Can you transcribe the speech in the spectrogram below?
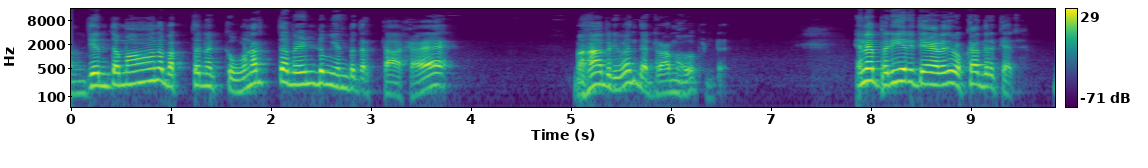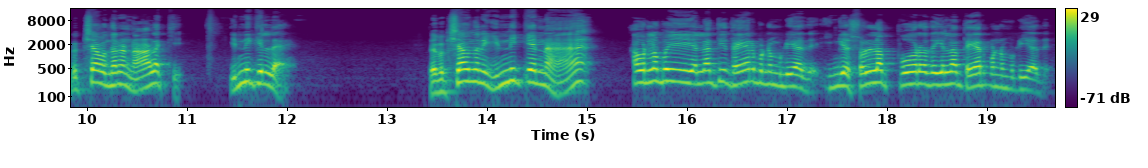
அத்தியந்தமான பக்தனுக்கு உணர்த்த வேண்டும் என்பதற்காக மகாபிரிவன் இந்த ட்ராமாவை பண்ணுறார் ஏன்னா பெரியரி தியாகராஜர் உட்காந்துருக்கார் பிக்ஷாவந்தனம் நாளைக்கு. இன்னைக்கு இல்லை. இப்போ பிக்ஷாவந்தனம் இன்னைக்கு என்ன? அவர்லாம் போய் எல்லாத்தையும் தயார் பண்ண முடியாது. இங்கே சொல்ல போகிறதையெல்லாம் தயார் பண்ண முடியாது.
